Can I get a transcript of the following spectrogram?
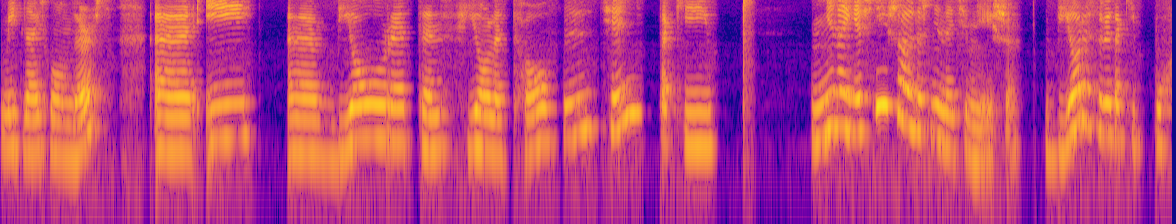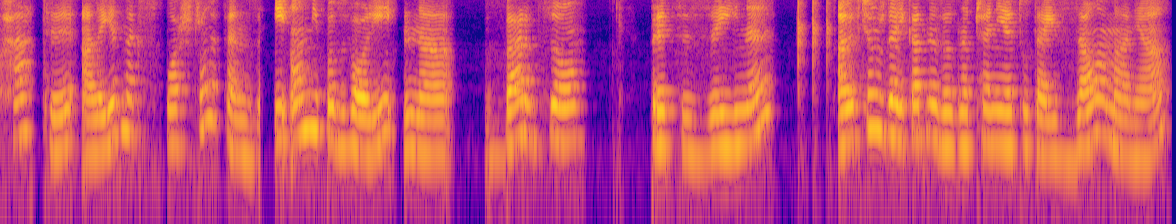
Midnight Wonders e, i biorę ten fioletowy cień, taki nie najjaśniejszy, ale też nie najciemniejszy. Biorę sobie taki puchaty, ale jednak spłaszczony pędzel i on mi pozwoli na bardzo precyzyjne, ale wciąż delikatne zaznaczenie tutaj załamania.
